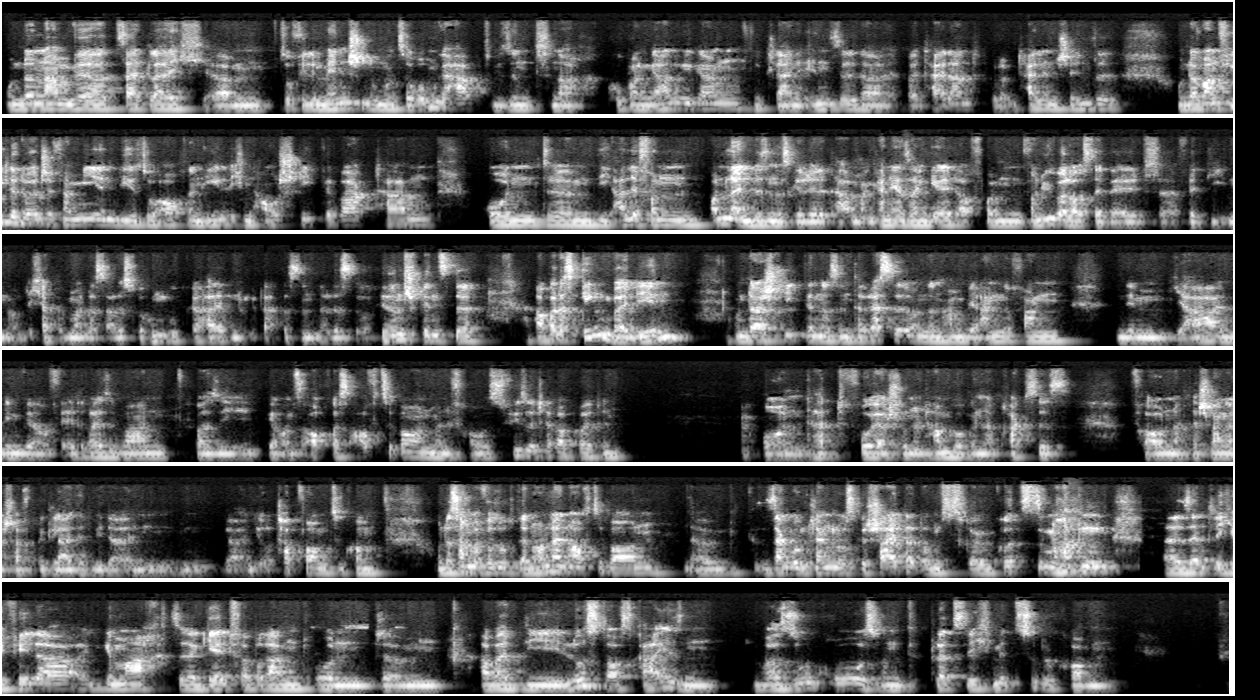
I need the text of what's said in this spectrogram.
Und dann haben wir zeitgleich ähm, so viele Menschen um uns herum gehabt. Wir sind nach Kopangan gegangen, eine kleine Insel da bei Thailand oder eine thailändische Insel. Und da waren viele deutsche Familien, die so auch einen ähnlichen Ausstieg gewagt haben und ähm, die alle von Online-Business geredet haben. Man kann ja sein Geld auch von, von überall aus der Welt äh, verdienen. Und ich habe immer das alles für Humbug gehalten und gedacht, das sind alles so Hirnspinste. Aber das ging bei denen und da stieg dann das Interesse und dann haben wir angefangen, in dem Jahr, in dem wir auf Weltreise waren, quasi ja, uns auch was aufzubauen. Meine Frau ist Physiotherapeutin und hat vorher schon in Hamburg in der Praxis Frauen nach der Schwangerschaft begleitet, wieder in, in, ja, in ihre Topform zu kommen. Und das haben wir versucht, dann online aufzubauen. Äh, sang- und klanglos gescheitert, um es kurz zu machen. Äh, sämtliche Fehler gemacht, äh, Geld verbrannt. Und ähm, aber die Lust aufs Reisen war so groß und plötzlich mitzubekommen,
